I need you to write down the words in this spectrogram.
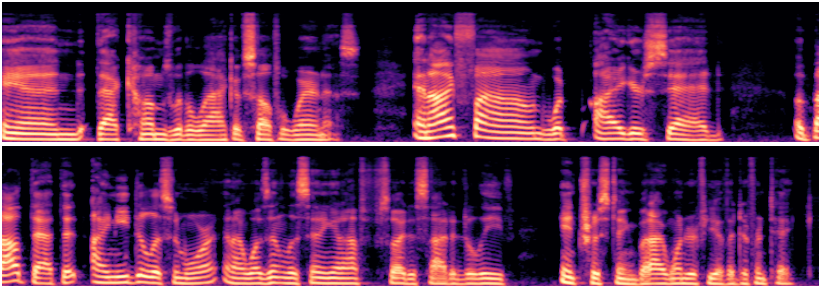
and that comes with a lack of self-awareness. And I found what Iger said about that that I need to listen more, and I wasn't listening enough, so I decided to leave. Interesting, but I wonder if you have a different take.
